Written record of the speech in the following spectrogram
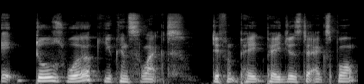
it does work. You can select different pages to export.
